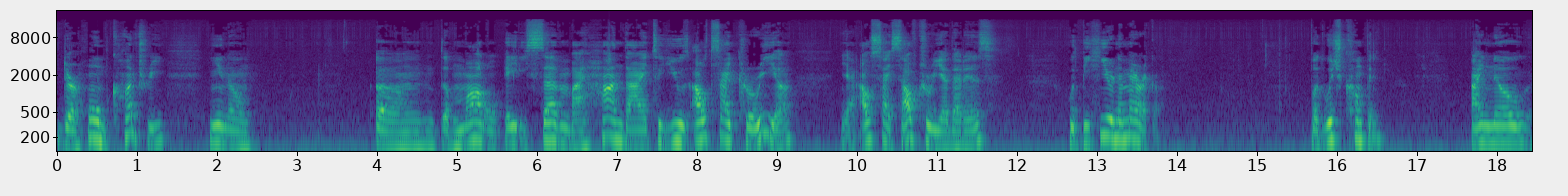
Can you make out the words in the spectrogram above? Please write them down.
their home country you know um, the model 87 by Hyundai to use outside Korea yeah outside South Korea that is would be here in America. But which company I know,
